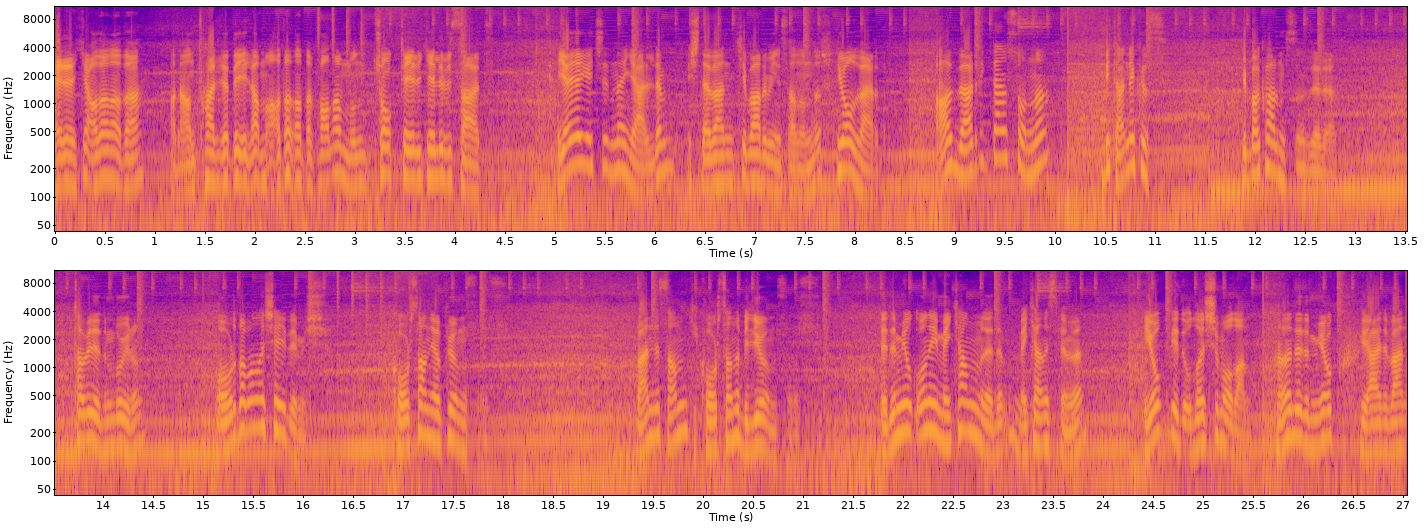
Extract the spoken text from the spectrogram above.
Hele ki Adana'da. Hani Antalya değil ama Adana'da falan bunun çok tehlikeli bir saat. Yaya geçidine geldim. İşte ben kibar bir insanımdır. Yol verdim. Abi verdikten sonra bir tane kız. Bir bakar mısınız dedi. Tabii dedim buyurun. Orada bana şey demiş. Korsan yapıyor musunuz? Ben de sandım ki korsanı biliyor musunuz? Dedim yok o ne mekan mı dedim. Mekan ismi mi? Yok dedi ulaşım olan. Ha dedim yok yani ben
